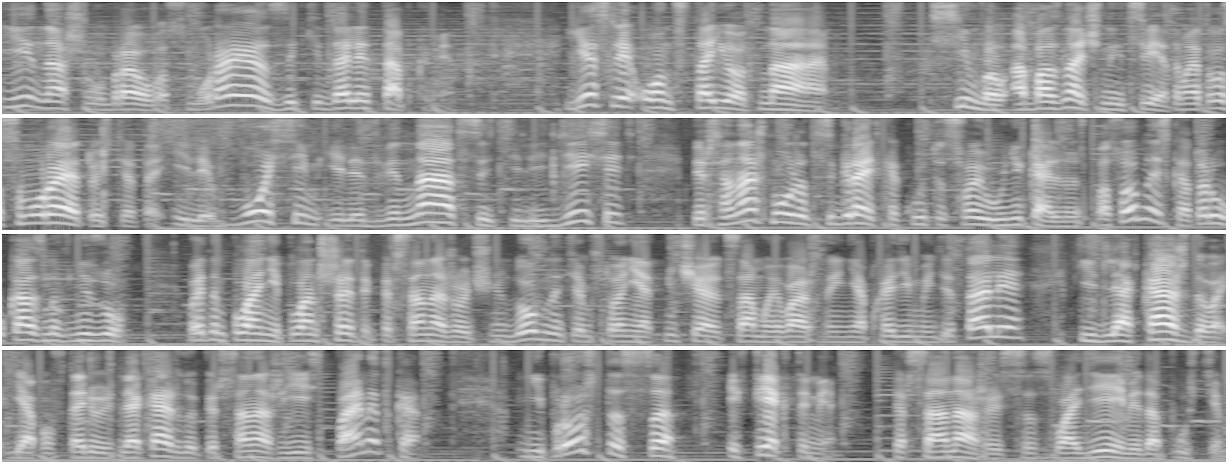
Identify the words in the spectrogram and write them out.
и нашего бравого самурая закидали тапками. Если он встает на символ, обозначенный цветом этого самурая, то есть это или 8, или 12, или 10, персонаж может сыграть какую-то свою уникальную способность, которая указана внизу. В этом плане планшеты персонажа очень удобны тем, что они отмечают самые важные необходимые детали, и для каждого, я повторюсь, для каждого персонажа есть памятка, не просто с эффектами персонажей, со злодеями, допустим,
